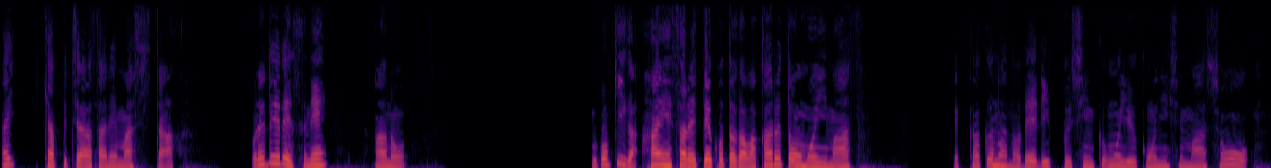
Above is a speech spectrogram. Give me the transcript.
はい、キャプチャーされました。これでですね、あの、動きが反映されていることがわかると思います。せっかくなので、リップシンクも有効にしましょう。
